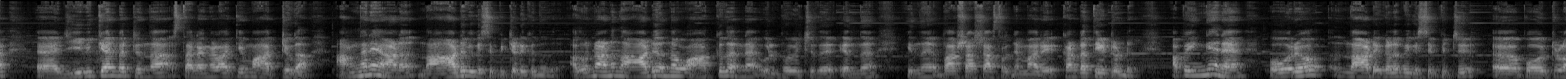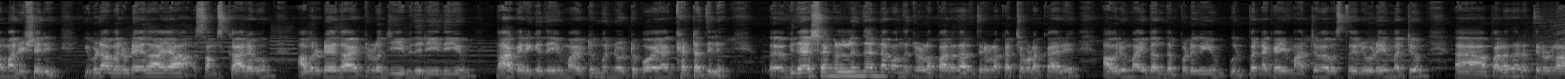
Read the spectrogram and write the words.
ജീവിക്കാൻ പറ്റുന്ന സ്ഥലങ്ങളാക്കി മാറ്റുക. അങ്ങനെയാണ് നാട് വികസിപ്പിച്ചെടുക്കുന്നത്. അതുകൊണ്ടാണ് നാട് എന്ന വാക്ക് തന്നെ ഉത്ഭവിച്ചത് എന്ന് ഇന്ന് ഭാഷാശാസ്ത്രജ്ഞന്മാർ കണ്ടെത്തിയിട്ടുണ്ട്. അപ്പോൾ ഇങ്ങനെ ഓരോ നാടുകൾ വികസിപ്പിച്ച് പോയിട്ടുള്ള മനുഷ്യർ ഇവിടെ അവരുടേതായ സംസ്കാരവും അവരുടേതായിട്ടുള്ള ജീവിത രീതിയും നാഗരികതയുമായിട്ട് മുന്നോട്ട് പോയ ഘട്ടത്തിൽ വിദേശങ്ങളിൽ നിന്ന് തന്നെ വന്നിട്ടുള്ള പലതരത്തിലുള്ള കച്ചവടക്കാർ അവരുമായി ബന്ധപ്പെടുകയും ഉൽപ്പന്ന കൈമാറ്റ വ്യവസ്ഥയിലൂടെയും മറ്റും പലതരത്തിലുള്ള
